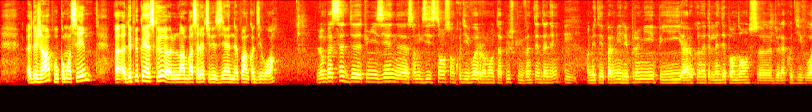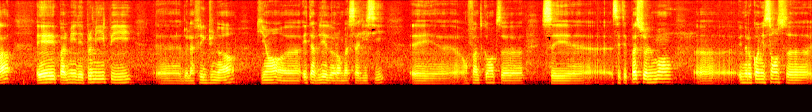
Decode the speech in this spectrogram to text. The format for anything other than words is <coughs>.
Euh, déjà, pour commencer, euh, depuis quand est-ce que l'ambassadeur tunisienne n'est pas en Côte d'Ivoire? L'ambassade tunisienne, euh, son existence en Côte d'Ivoire remonte à plus qu'une vingtaine d'années. Mm. On était parmi les premiers pays à reconnaître l'indépendance de la Côte d'Ivoire et parmi les premiers pays de l'Afrique du Nord qui ont euh, établi leur ambassade ici. Et euh, en fin de compte, c'était pas seulement une reconnaissance,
